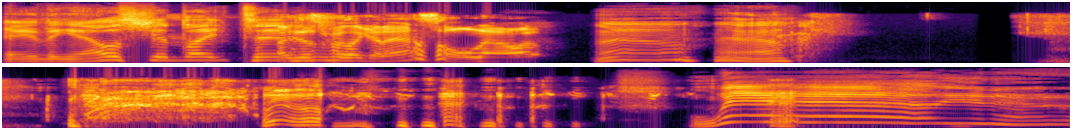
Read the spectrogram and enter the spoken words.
Anything else you'd like to? I just feel like an asshole now. well, you know. Well, you know.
